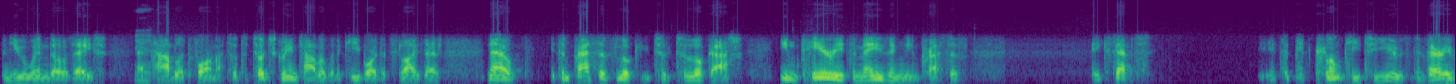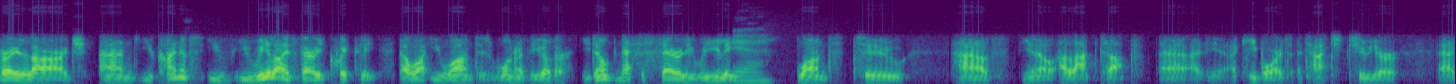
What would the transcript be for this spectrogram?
the new Windows 8 uh, tablet format. So it's a touchscreen tablet with a keyboard that slides out. Now, it's impressive look to, to look at. In theory, it's amazingly impressive, except it's a bit clunky to use. It's very, very large, and you kind of you you realize very quickly that what you want is one or the other. You don't necessarily really Yeah. want to have you know a laptop, uh, a, a keyboard attached to your uh,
